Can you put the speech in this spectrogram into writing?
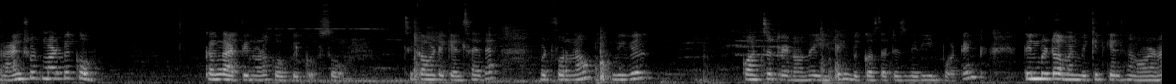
ಬ್ರ್ಯಾಂಡ್ ಶೂಟ್ ಮಾಡಬೇಕು. ಗಂಗಾ ಆರತಿ ನೋಡೋಕೆ ಹೋಗಬೇಕು. ಸೊ ಸಿಕ್ಕಾಪಟ್ಟೆ ಕೆಲಸ ಇದೆ. ಬಟ್ ಫಾರ್ ನಾವು we will concentrate on the eating because that is very important ತಿನ್ಬಿಟ್ಟು ಆಮೇಲೆ ಮಿಕ್ಕಿದ ಕೆಲಸ ನೋಡೋಣ.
